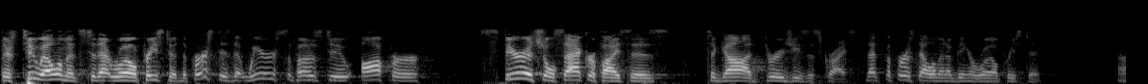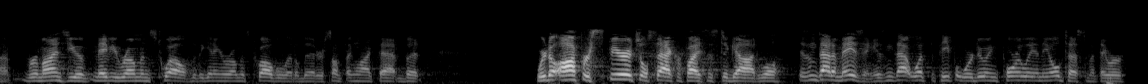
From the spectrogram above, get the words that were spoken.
there's two elements to that royal priesthood. The first is that we're supposed to offer spiritual sacrifices to God through Jesus Christ. That's the first element of being a royal priesthood. Uh, reminds you of maybe Romans 12, the beginning of Romans 12 a little bit, or something like that. But we're to offer spiritual sacrifices to God. Well, isn't that amazing? Isn't that what the people were doing poorly in the Old Testament? They were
